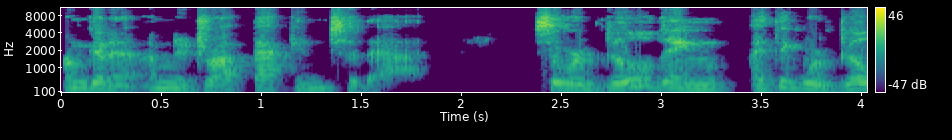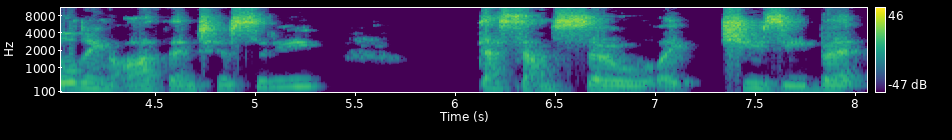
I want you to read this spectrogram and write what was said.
i'm gonna i'm gonna drop back into that so we're building i think we're building authenticity that sounds so like cheesy, but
